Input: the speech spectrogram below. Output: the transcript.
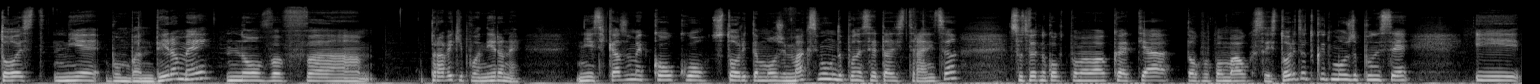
Тоест, ние бомбандираме, но в а, правейки планиране. Ние си казваме колко сторита може максимум да понесе тази страница. Съответно, колкото по-малка е тя, толкова по-малко са историята, които може да понесе. И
